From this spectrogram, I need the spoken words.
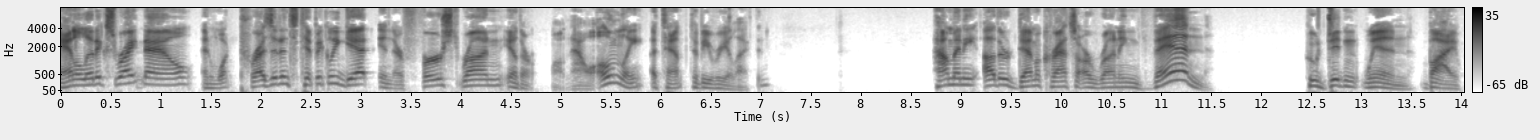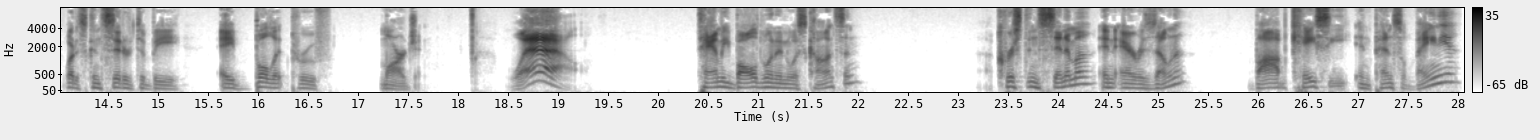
analytics right now and what presidents typically get in their first run, you know, their well, now only attempt to be reelected. How many other Democrats are running then who didn't win by what is considered to be a bulletproof margin? Well, Tammy Baldwin in Wisconsin, uh, Kyrsten Sinema in Arizona, Bob Casey in Pennsylvania,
